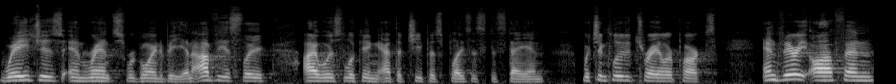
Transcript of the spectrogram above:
wages and rents were going to be. And obviously, I was looking at the cheapest places to stay in which included trailer parks, and very often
